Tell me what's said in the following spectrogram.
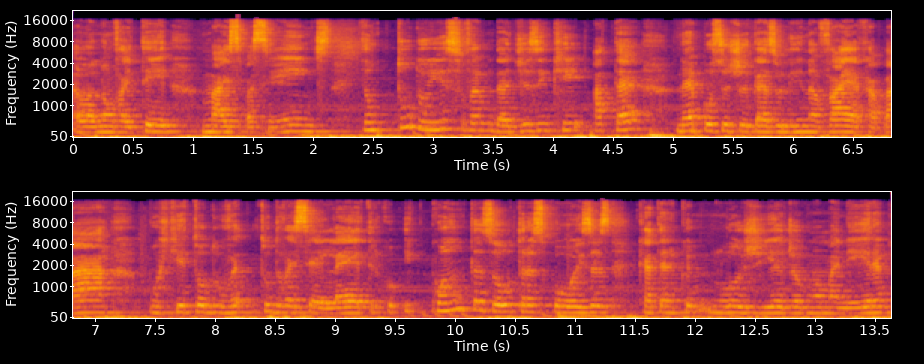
ela não vai ter mais pacientes. Então tudo isso vai mudar. Dizem que até né, posto de gasolina vai acabar, porque tudo, tudo vai ser elétrico e quantas outras coisas que a tecnologia de alguma maneira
